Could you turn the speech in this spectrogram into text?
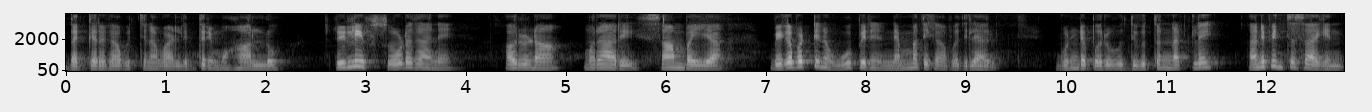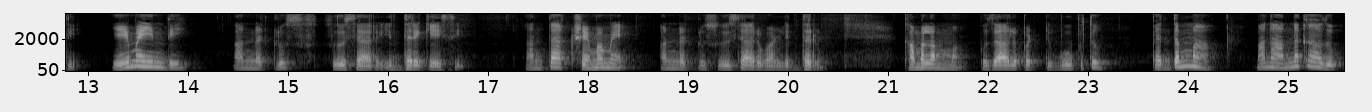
దగ్గరగా వచ్చిన వాళ్ళిద్దరి మొహాల్లో రిలీఫ్ చూడగానే అరుణ మురారి సాంబయ్య బిగబట్టిన ఊపిరిని నెమ్మదిగా వదిలారు. గుండె బరువు దిగుతున్నట్లే అనిపించసాగింది. ఏమైంది? అన్నట్లు చూశారు ఇద్దరికేసి. అంతా క్షమమే అన్నట్లు చూశారు వాళ్ళిద్దరూ. కమలమ్మ భుజాలు పట్టి ఊపుతూ పెద్దమ్మ మన అన్న కాదు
